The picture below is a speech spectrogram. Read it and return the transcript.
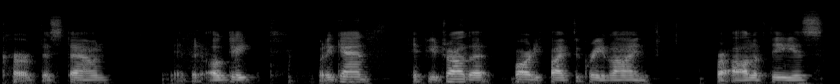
curve this down. A bit ugly. But again, if you draw the 45 degree line for all of these,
